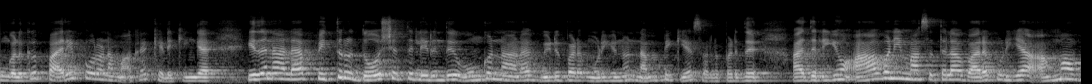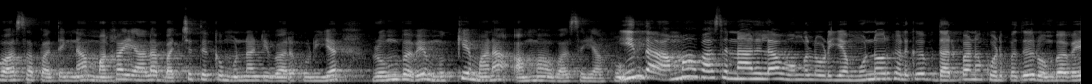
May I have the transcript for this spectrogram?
உங்களுக்கு பரிபூரணமாக கிடைக்குங்க. இதனால் பித்ரு தோஷத்திலிருந்து உங்களால் விடுபட முடியும்னு நம்பிக்கையாக சொல்லப்படுது. அதுலேயும் ஆவணி மாதத்தில் வரக்கூடிய அமாவாசை பார்த்திங்கன்னா மகாயால பட்சத்துக்கு முன்னாடி வரக்கூடிய ரொம்பவே முக்கியமான அமாவாசையாகும். இந்த அமாவாசை நாளில் உங்களுடைய முன்னோர்களுக்கு தர்ப்பணம் கொடுப்பது ரொம்பவே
